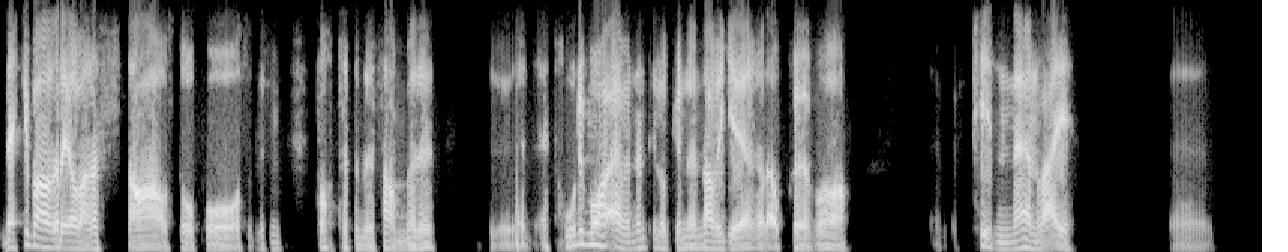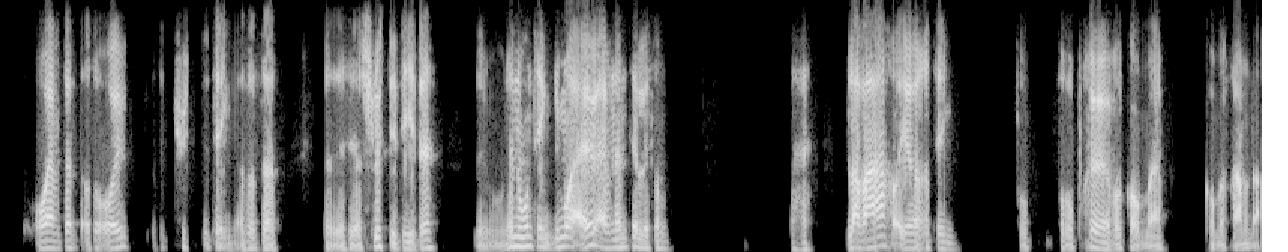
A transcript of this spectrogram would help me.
det er ikke bare det å være sta og stå på og liksom fortsette med det samme. Det, jeg, jeg, tror du må ha evnen til å kunne navigere det og prøve å finne en vei. Eh, og eventuelt altså, og kutte ting. Altså, så, slutt i tide. Det er noen ting, Du må òg evnen til å liksom la være å gjøre ting for, for å prøve å komme, komme frem. da.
